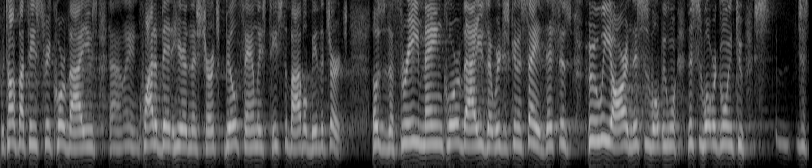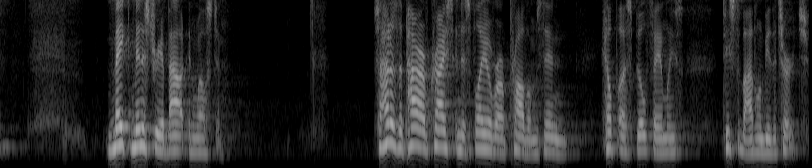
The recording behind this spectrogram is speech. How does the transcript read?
we talk about these three core values uh, quite a bit here in this church: build families, teach the Bible, be the church. Those are the three main core values that we're just going to say this is who we are and this is what we want this is what we're going to just make ministry about in Wellston. So how does the power of Christ and display over our problems then help us build families, teach the Bible and be the church?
